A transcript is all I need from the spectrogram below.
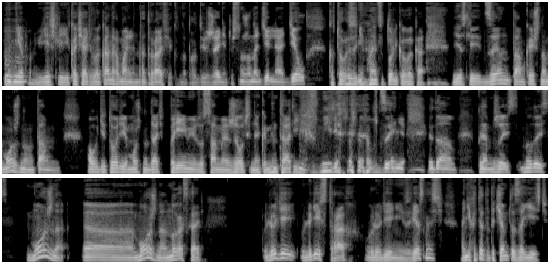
Ну, угу. Нету. Если качать ВК нормально на трафик, на продвижение, то есть нужен отдельный отдел, который занимается только ВК. Если Дзен, там, конечно, можно, но там аудитории можно дать премию за самые желчные комментарии в мире в Дзене. И там прям жесть. Ну, то есть можно, э, можно, но, как сказать, людей, у людей страх, у людей неизвестность, они хотят это чем-то заесть.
